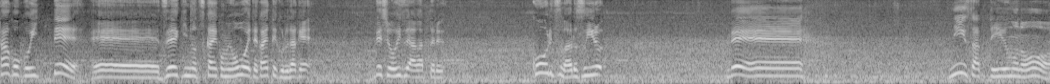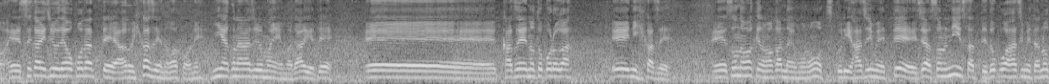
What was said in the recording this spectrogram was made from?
他国行って、えー、税金の使い込みを覚えて帰ってくるだけ。で消費税上がってる。効率悪すぎる。で、えー、NISA っていうものを、えー、世界中で行ってあの非課税の枠をね270万円まで上げて、えー、課税のところが永遠に非課税。えー、そんなわけのわかんないものを作り始めてじゃあその NISA ってどこが始めたのっ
